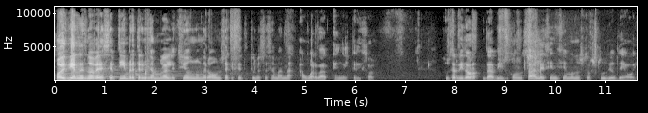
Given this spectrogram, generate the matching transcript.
Hoy es viernes 9 de septiembre, terminamos la lección número 11 que se titula esta semana A guardar en el crisol. Su servidor David González, iniciamos nuestro estudio de hoy.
